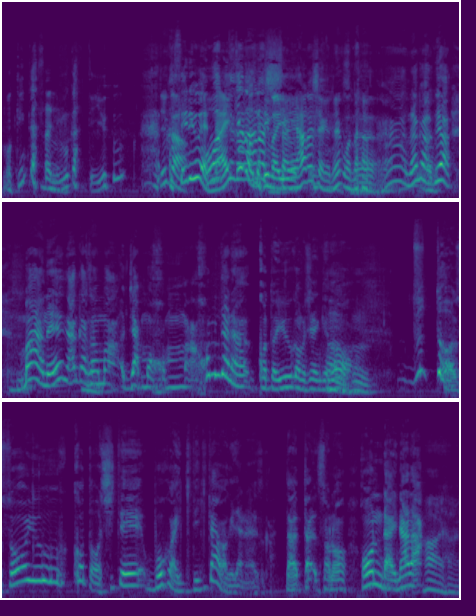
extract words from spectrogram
もう金太さんに向かって言う、っていうかセリフやないけどね終わってから話したらええ今言う話やけどねこんなああなんかいやまあねなんかその、まあ、じゃあもうほんまアホみたいなこと言うかもしれんけど、ずっとそういうことをして僕は生きてきたわけじゃないですかだだその本来なら、はいはいはい。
